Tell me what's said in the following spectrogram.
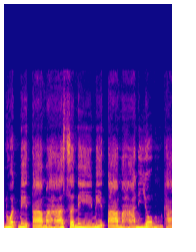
หนวดเมตตามหาเสน่ห์เมตตามหานิยมค่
